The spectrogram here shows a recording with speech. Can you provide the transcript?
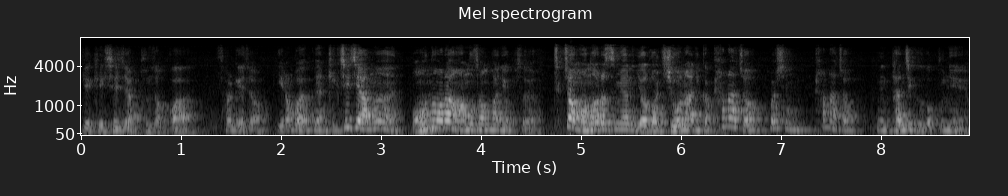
이게 객체 지향 분석과 설계죠. 이런 거예요. 그냥 객체 지향은 언어랑 아무 상관이 없어요. 특정 언어를 쓰면 이걸 지원하니까 편하죠. 훨씬 편하죠. 단지 그것뿐이에요.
